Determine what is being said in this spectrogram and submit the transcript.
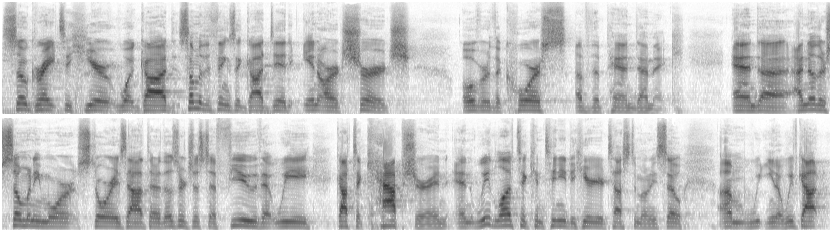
So great to hear what God, some of the things that God did in our church over the course of the pandemic. And uh, I know there's so many more stories out there. Those are just a few that we got to capture. And, and we'd love to continue to hear your testimony. So, um, we, you know, we've got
